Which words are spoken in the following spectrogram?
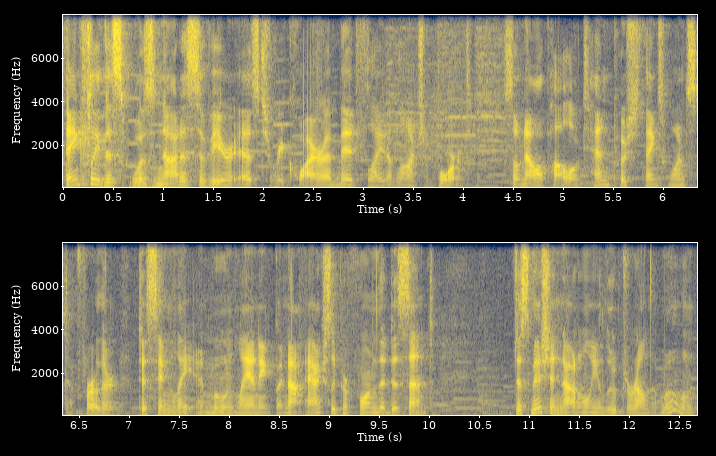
Thankfully, this was not as severe as to require a mid-flight launch abort. So now Apollo 10 pushed things one step further to simulate a moon landing but not actually perform the descent. This mission not only looped around the moon,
